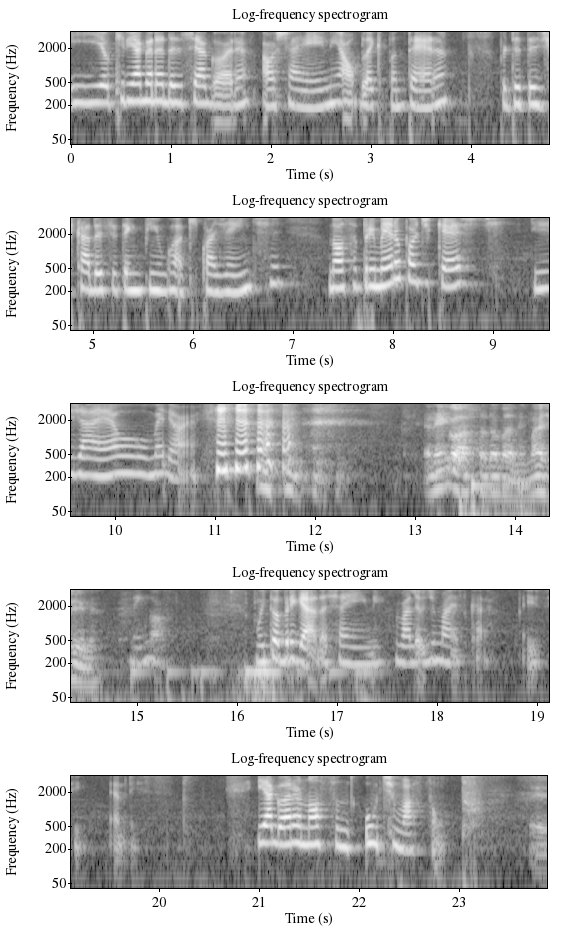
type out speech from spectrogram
E eu queria agradecer agora ao Cheyenne, ao Black Pantera, por ter dedicado esse tempinho aqui com a gente. Nosso primeiro podcast e já é o melhor. eu nem gosto da banda, imagina. Nem gosto. Muito obrigada, Cheyenne. Valeu demais, cara. Esse é nóis. E agora o nosso último assunto. É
